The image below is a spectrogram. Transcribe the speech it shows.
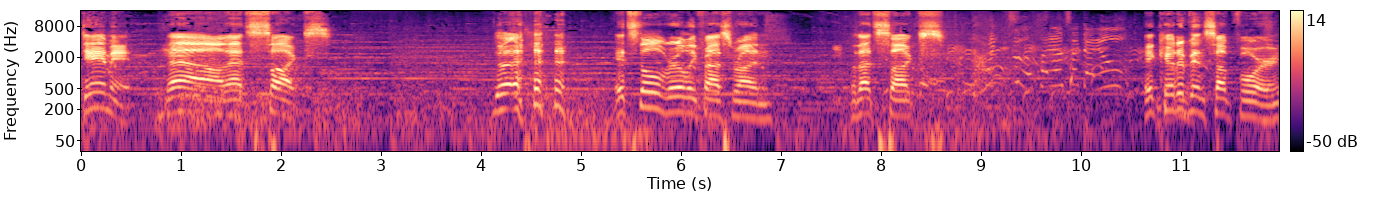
Damn it! Now that sucks. it's still really fast run. But that sucks. It could have been sub 4.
